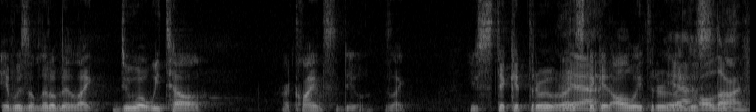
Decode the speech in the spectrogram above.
it was a little bit like do what we tell our clients to do. It's like you stick it through, right? Yeah. Stick it all the way through. Yeah, like hold on.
